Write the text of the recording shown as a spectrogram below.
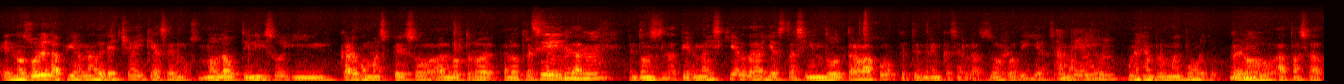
eh, nos duele la pierna derecha y ¿qué hacemos? No la utilizo y cargo más peso al otro, a la otra Sí. extremidad. Ujú, Entonces la pierna izquierda ya está haciendo el trabajo que tendrían que hacer las dos rodillas. Un ejemplo muy burdo, pero ha pasado.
